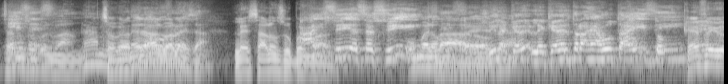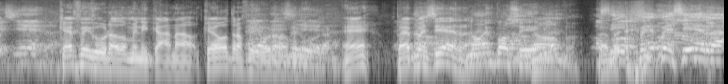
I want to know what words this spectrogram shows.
Sale un Superman. Sócrates Alba le, sale un Superman. Ay, sí, ese sí. Un melón Claro. Sí, le queda, le queda el traje ajustadito. ¿Qué, figu- ¿Qué figura dominicana? ¿Qué otra figura dominicana? figura? ¿Eh? Pepe Sierra. No, imposible. No, Si Pepe- Pepe Sierra,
